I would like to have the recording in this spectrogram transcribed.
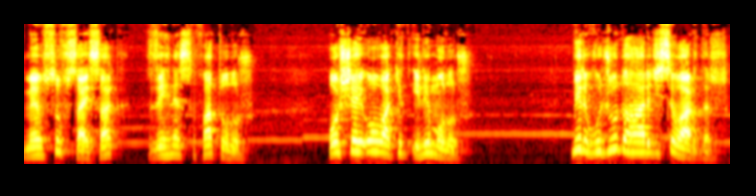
mevsuf saysak, zihne sıfat olur. O şey o vakit ilim olur. Bir vücudu haricisi vardır.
